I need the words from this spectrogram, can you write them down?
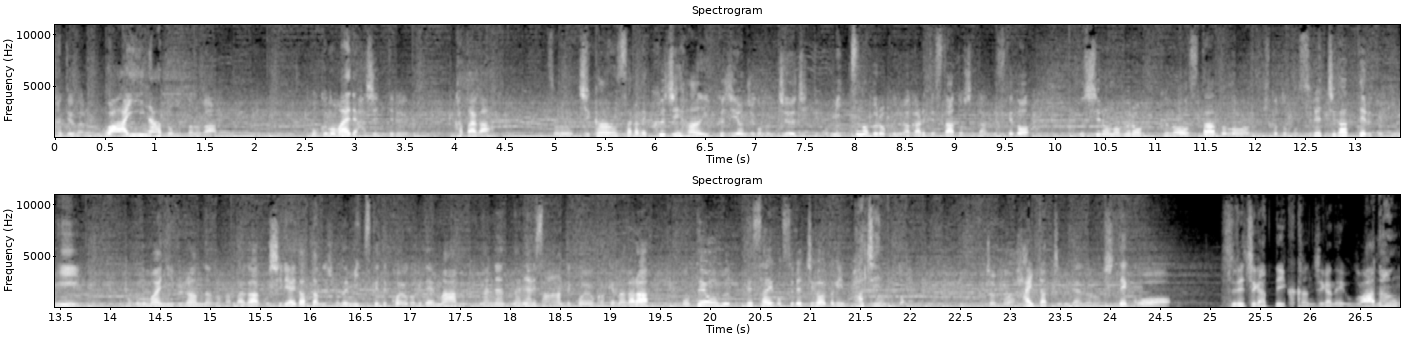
何て言うんだろううわーいいなと思ったのが僕の前で走ってる方がその時間差がね9時半、9時45分、10時ってこう3つのブロックに分かれてスタートしてたんですけど後ろのブロックのスタートの人とこうすれ違ってる時に僕の前にいるランナーの方がこう知り合いだったんでしょうね。見つけて声をかけて、まあ、何々さんって声をかけながらこう手を振って最後すれ違う時にパチンとちょっとハイタッチみたいなのをしてこうすれ違っていく感じがねうわなん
